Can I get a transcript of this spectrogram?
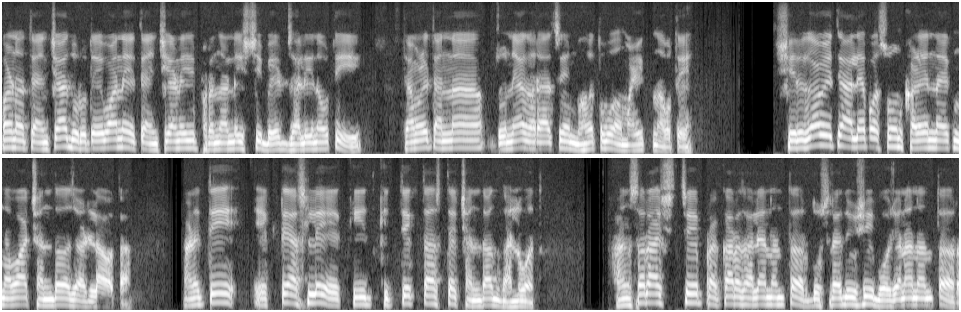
पण त्यांच्या दुर्दैवाने त्यांची आणि फर्नांडिसची भेट झाली नव्हती. त्यामुळे त्यांना जुन्या घराचे महत्त्व माहीत नव्हते. शिरगाव येथे आल्यापासून खळेंना एक नवा छंद जडला होता. आणि ते एकटे असले की कित्येक तास त्या छंदात घालवत. हंसराजचे प्रकार झाल्यानंतर दुसऱ्या दिवशी भोजनानंतर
